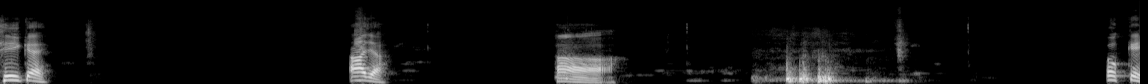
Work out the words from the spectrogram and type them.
ਠੀਕ ਹੈ। ਆ ਜਾ। ਹਾਂ। ਓਕੇ।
